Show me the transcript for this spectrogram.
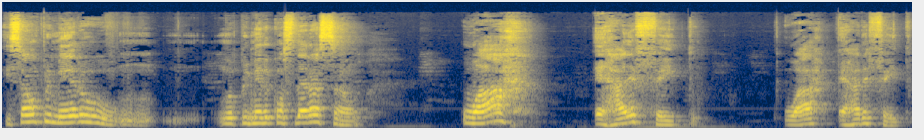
Isso é um primeiro, uma primeira consideração. O ar é rarefeito. O ar é rarefeito.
